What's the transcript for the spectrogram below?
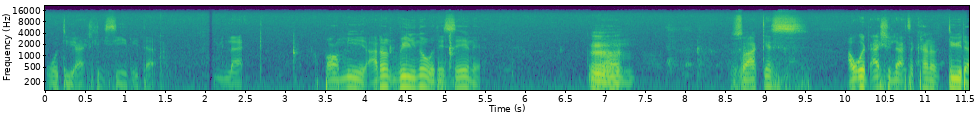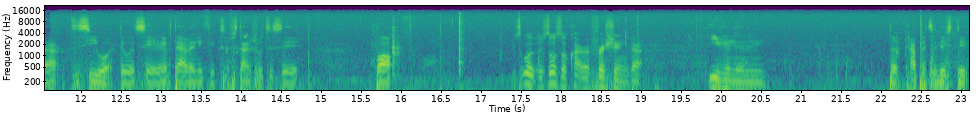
what do you actually see me that you like about me? I don't really know what they're saying it. Mm. Um, so I guess I would actually like to kind of do that to see what they would say if they have anything substantial to say. But it's, al- it's also quite refreshing that even in the capitalistic,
